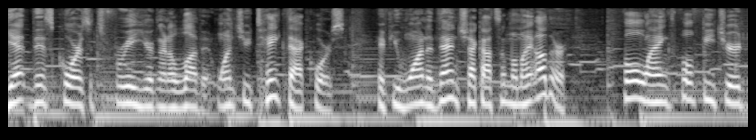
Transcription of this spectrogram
get this course. It's free. You're going to love it. Once you take that course, if you want to then check out some of my other full length, full featured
